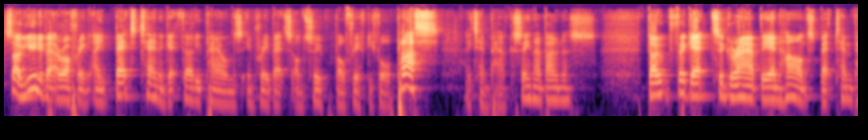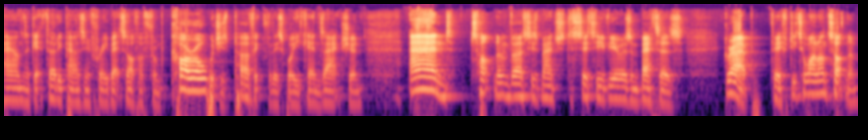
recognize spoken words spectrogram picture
So Unibet are offering a bet 10 and get £30 in free bets on Super Bowl 54 plus a £10 casino bonus. Don't forget to grab the enhanced bet £10 and get £30 in free bets offer from Coral, which is perfect for this weekend's action. And Tottenham versus Manchester City viewers and bettors. Grab 50 to 1 on Tottenham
